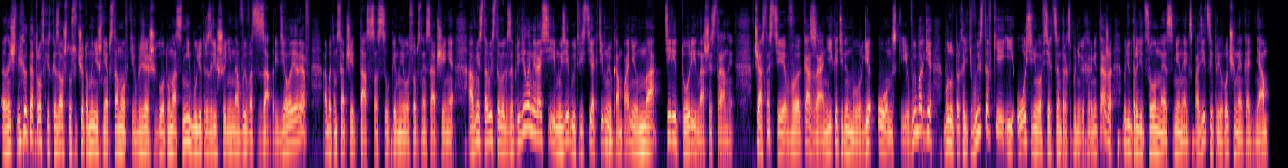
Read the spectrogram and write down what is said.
Значит, Михаил Петровский сказал, что с учетом нынешней обстановки в ближайший год у нас не будет разрешений на вывоз за пределы РФ, об этом сообщает ТАСС со ссылкой на его собственное сообщение, а вместо выставок за пределами России музей будет вести активную кампанию на территории нашей страны. В частности, в Казани, Екатеринбурге, Омске и Выборге будут проходить выставки, и осенью во всех центрах-спутниках Эрмитажа будет традиционная смена экспозиций, приуроченная ко дням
